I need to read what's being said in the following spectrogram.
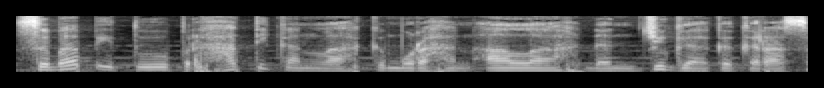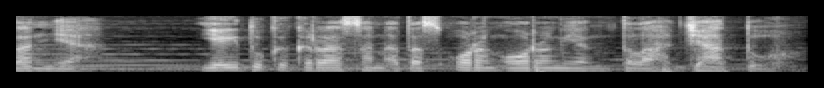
Sebab itu perhatikanlah kemurahan Allah dan juga kekerasannya, yaitu kekerasan atas orang-orang yang telah jatuh,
